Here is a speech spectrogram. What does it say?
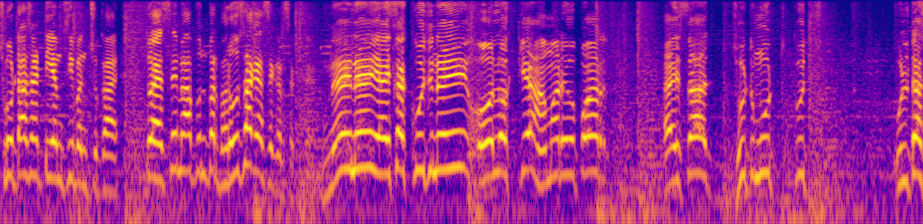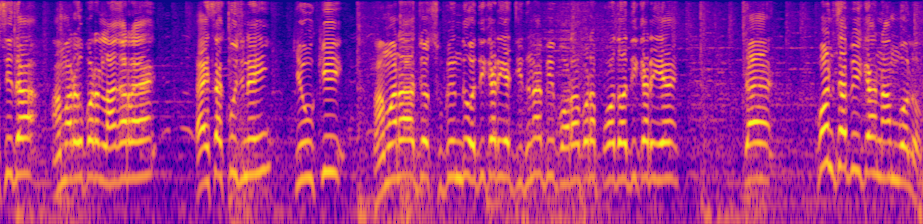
छोटा सा टीएमसी बन चुका है। तो ऐसे में आप उन पर भरोसा कैसे कर सकते हैं? नहीं नहीं ऐसा कुछ नहीं। वो लोग क्या हमारे ऊपर ऐसा झूठ मूठ कुछ उल्टा सीधा हमारे ऊपर लगा रहा है? ऐसा कुछ नहीं क्योंकि हमारा जो शुभेंदु अधिकारी है जितना भी बड़ा बड़ा पद अधिकारी है चाहे कौन सा भी का नाम बोलो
